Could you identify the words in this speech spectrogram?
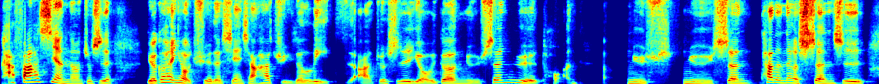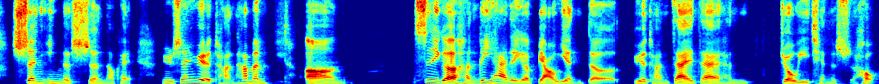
他发现呢，就是有一个很有趣的现象。他举一个例子啊，就是有一个女声乐团，女女生，她的那个声是声音的声，OK，女声乐团，他们嗯、是一个很厉害的一个表演的乐团，在在很。就以前的时候，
